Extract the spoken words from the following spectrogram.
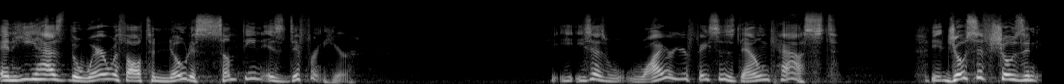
and he has the wherewithal to notice something is different here. He says, Why are your faces downcast? Joseph shows an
